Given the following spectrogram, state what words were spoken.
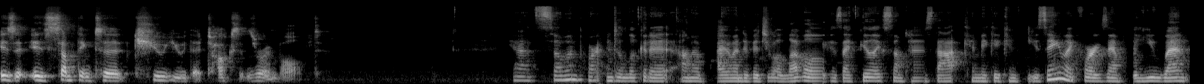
is is something to cue you that toxins are involved yeah, it's so important to look at it on a bio individual level because I feel like sometimes that can make it confusing. Like, for example, you went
